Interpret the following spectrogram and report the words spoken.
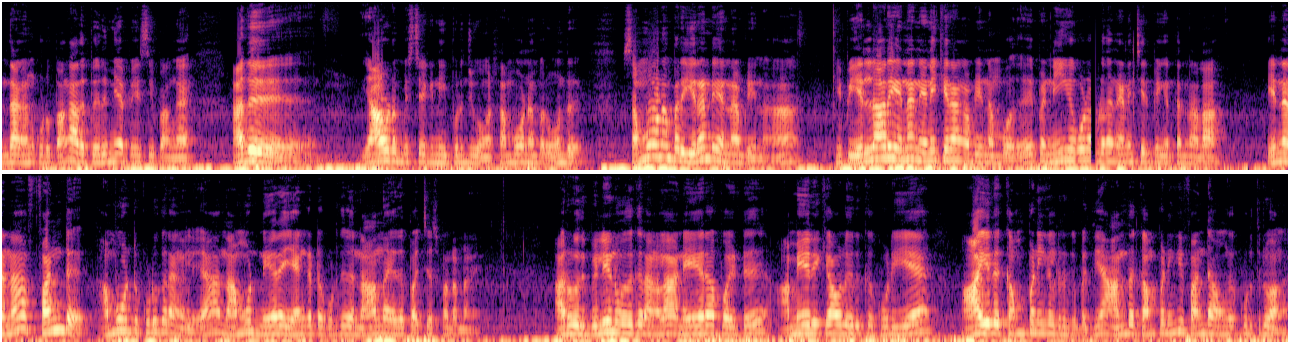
இந்தாங்கன்னு கொடுப்பாங்க அதை பெருமையாக பேசிப்பாங்க. அது யாரோட மிஸ்டேக் நீ புரிஞ்சுக்கோங்க. சம்பவம் நம்பர் ஒன்று. சம்பவம் நம்பர் இரண்டு என்ன அப்படின்னா இப்போ எல்லாரும் என்ன நினைக்கிறாங்க அப்படின்னும் போது இப்போ நீங்கள் கூட அப்படி தான் நினச்சிருப்பீங்க தன்னாலா என்னென்னா ஃபண்டு அமௌண்ட்டு கொடுக்குறாங்க இல்லையா? அந்த அமௌண்ட் நேராக என்கிட்ட கொடுத்து இதை நான் தான் எதோ பர்ச்சேஸ் பண்ணுற மாதிரி அறுபது பில்லியன் ஒதுக்குறாங்களா? நேராக போயிட்டு அமெரிக்காவில் இருக்கக்கூடிய ஆயுத கம்பெனிகள் இருக்குது பார்த்தியா அந்த கம்பெனிக்கு ஃபண்டு அவங்க கொடுத்துருவாங்க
